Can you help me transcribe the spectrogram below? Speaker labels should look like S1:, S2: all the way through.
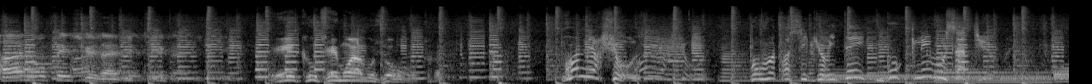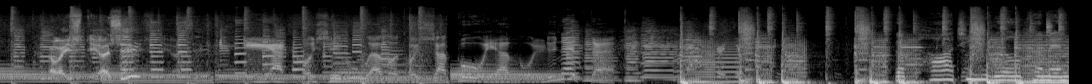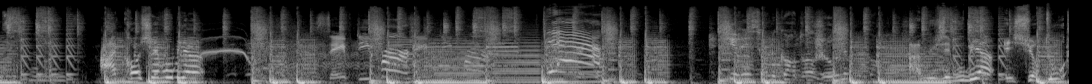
S1: À nos précieux invités.
S2: Écoutez-moi, vous autres.
S3: Première chose, pour votre sécurité, bouclez vos ceintures.
S2: Restez assis.
S3: Et accrochez-vous à votre chapeau et à vos lunettes.
S4: The party will commence.
S5: Accrochez-vous bien
S6: Safety first.
S7: Tirez sur le cordon jaune.
S5: Amusez-vous bien et surtout,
